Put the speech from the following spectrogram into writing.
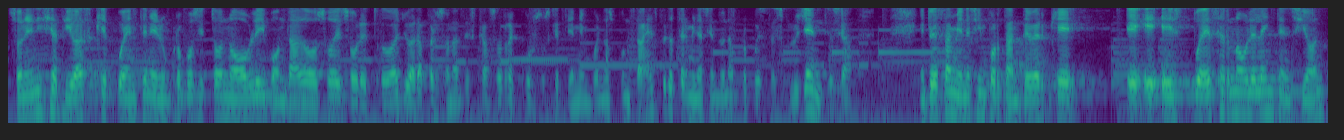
Son iniciativas que pueden tener un propósito noble y bondadoso de sobre todo ayudar a personas de escasos recursos que tienen buenos puntajes, pero termina siendo una propuesta excluyente. O sea, entonces también es importante ver que eh, eh, es, puede ser noble la intención,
